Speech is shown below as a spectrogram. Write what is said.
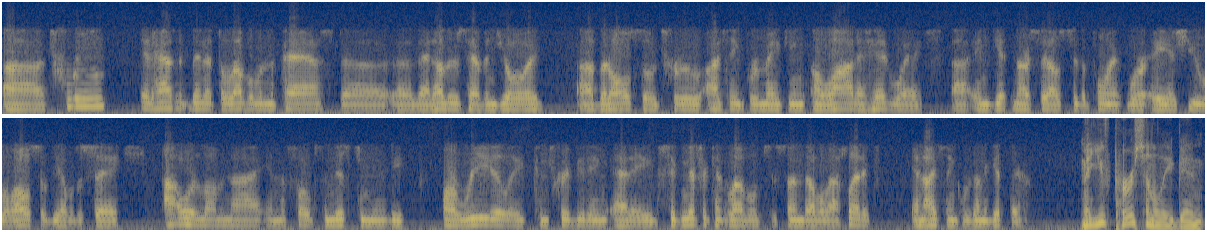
uh, true, it hasn't been at the level in the past that others have enjoyed. But also true, I think we're making a lot of headway uh, in getting ourselves to the point where ASU will also be able to say our alumni and the folks in this community are really contributing at a significant level to Sun Devil athletics, and I think we're going to get there. Now, you've personally been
